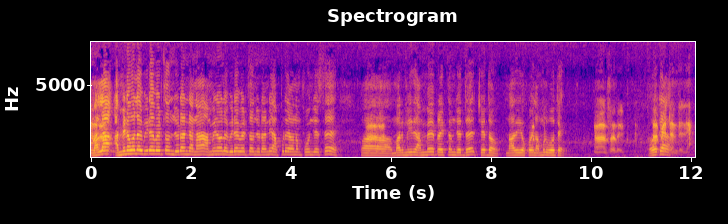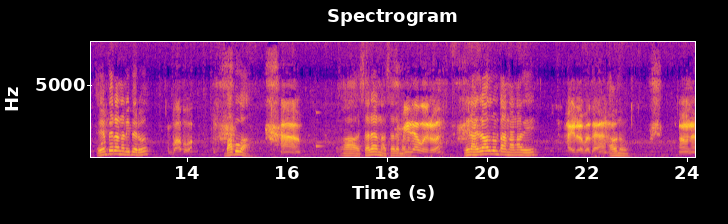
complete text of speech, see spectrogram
మళ్ళా అమ్మిన వాళ్ళ వీడియో పెడతాం చూడండి అన్న అమ్మిన వాళ్ళ వీడియో పెడతాం చూడండి అప్పుడు ఏమైనా ఫోన్ చేస్తే మరి మీది అమ్మే ప్రయత్నం చేద్దే చేద్దాం. నాది ఒకవేళ అమ్ముడు పోతే. ఓకే. ఏం పేరు అన్న నీ పేరు? బాబు బాబువా? సరే అన్న సరే ఊరు నేను హైదరాబాద్లో ఉంటా అన్న నాది హైదరాబాదా? అవును. అవునా?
